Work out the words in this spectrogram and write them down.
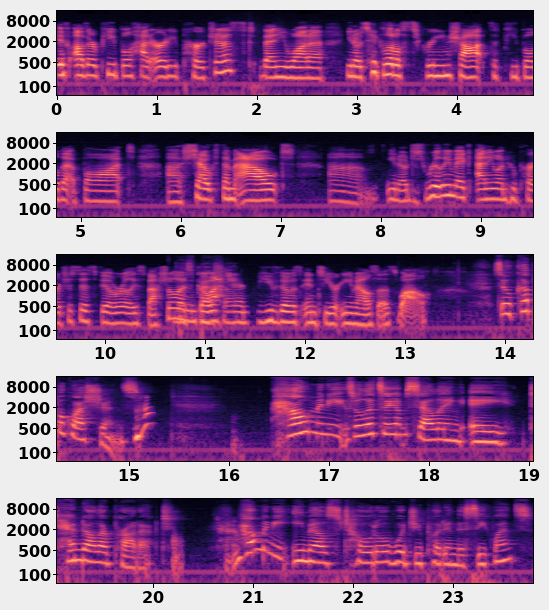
if other people had already purchased, then you want to, you know, take little screenshots of people that bought, uh, shout them out. Um, you know, just really make anyone who purchases feel really special, Feel and go special. ahead and weave those into your emails as well. So, a couple questions. Mm-hmm. How many? So, let's say I'm selling a $10 product. Okay. How many emails total would you put in the sequence?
